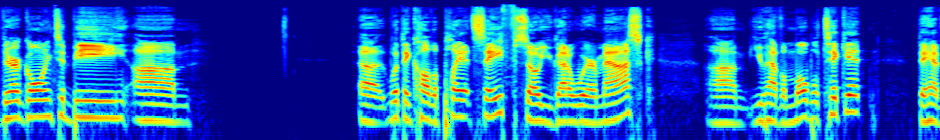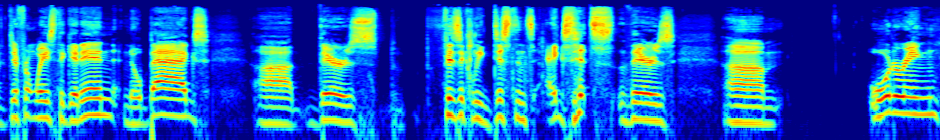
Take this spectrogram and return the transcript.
There are going to be um, uh, what they call the play it safe. So you got to wear a mask. Um, you have a mobile ticket. They have different ways to get in. No bags. Uh, there's physically distance exits. There's um, ordering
